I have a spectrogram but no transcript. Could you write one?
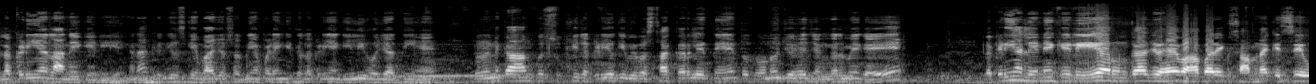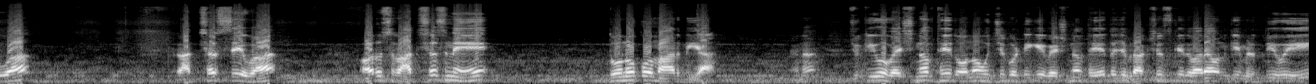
लकड़ियाँ लाने के लिए, है ना? क्योंकि उसके बाद जब सर्दियाँ पड़ेंगी तो लकड़ियाँ गीली हो जाती हैं। उन्होंने कहा, हम कुछ सूखी लकड़ियों की व्यवस्था कर लेते हैं। तो दोनों जो है जंगल में गए लकड़ियाँ लेने के लिए और उनका जो है वहाँ पर एक सामना किससे हुआ? राक्षस से हुआ। और उस राक्षस ने दोनों को मार दिया, है ना? क्योंकि वो वैष्णव थे, दोनों उच्च कोटि के वैष्णव थे तो जब राक्षस के द्वारा उनकी मृत्यु हुई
